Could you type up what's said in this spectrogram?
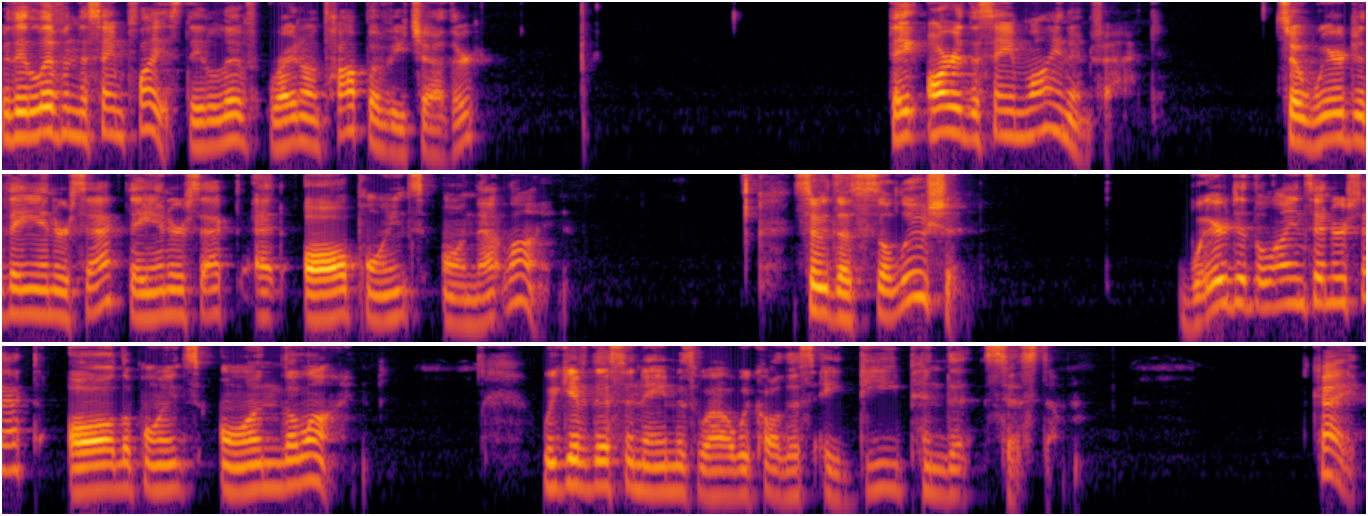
where they live in the same place. They live right on top of each other. They are the same line, in fact. So where do they intersect? They intersect at all points on that line. So the solution, where did the lines intersect? All the points on the line. We give this a name as well. We call this a dependent system. Okay,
